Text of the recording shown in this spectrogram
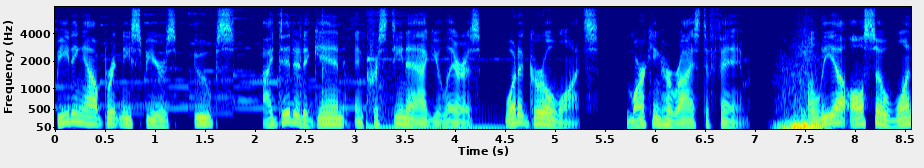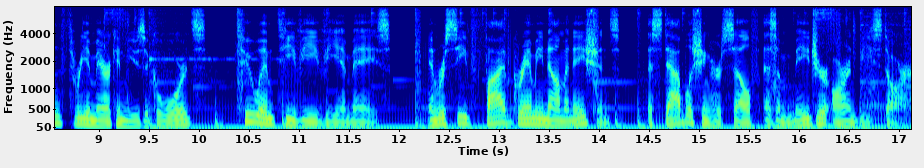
beating out Britney Spears' Oops, I Did It Again and Christina Aguilera's What a Girl Wants, marking her rise to fame. Aaliyah also won three American Music Awards, two MTV VMAs, and received five Grammy nominations, establishing herself as a major R&B star.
